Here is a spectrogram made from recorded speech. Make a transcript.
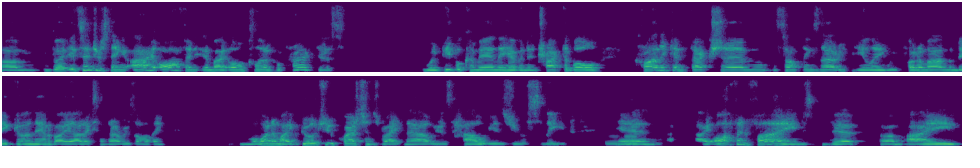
Um, but it's interesting. I often, in my own clinical practice, when people come in, they have an intractable chronic infection, something's not healing. We put them on the big gun antibiotics and not resolving. One of my go-to questions right now is, "How is your sleep?" Mm-hmm. And I often find that um, I,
